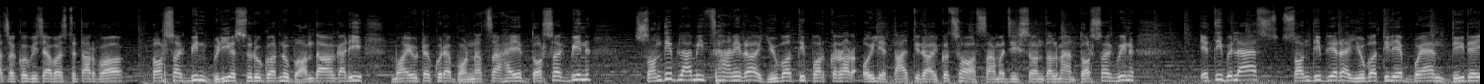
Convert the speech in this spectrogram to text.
आजको विषयवस्तुतर्फ। दर्शकबिन भिडियो सुरु गर्नुभन्दा अगाडि म एउटा कुरा भन्न चाहे। दर्शकबिन सन्दीप लामी छानेर युवती प्रकरण अहिले तातिरहेको छ। सामाजिक सञ्जालमा दर्शकबिन यति बेला सन्दीपले र युवतीले बयान दिँदै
